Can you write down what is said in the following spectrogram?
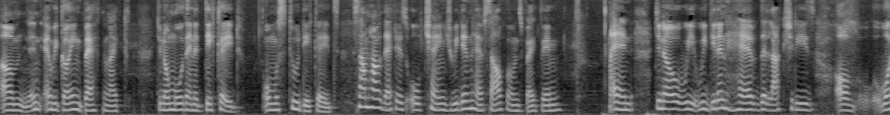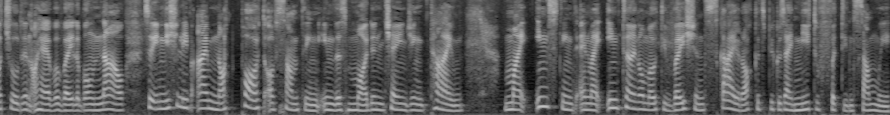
Um and, and we're going back like you know more than a decade almost two decades. Somehow that has all changed. We didn't have cell phones back then and you know we we didn't have the luxuries of what children have available now so initially if i'm not part of something in this modern changing time my instinct and my internal motivation skyrockets because I need to fit in somewhere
